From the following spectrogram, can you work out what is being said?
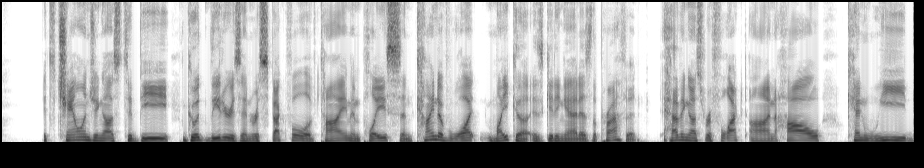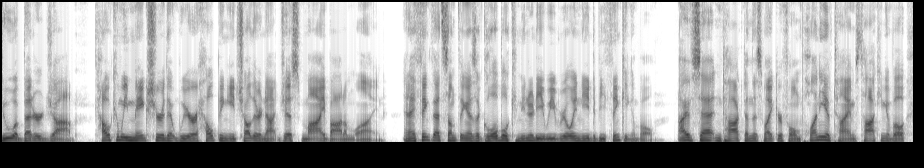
It's challenging us to be good leaders and respectful of time and place and kind of what Micah is getting at as the prophet, having us reflect on how can we do a better job? How can we make sure that we're helping each other, not just my bottom line? And I think that's something as a global community we really need to be thinking about. I've sat and talked on this microphone plenty of times talking about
